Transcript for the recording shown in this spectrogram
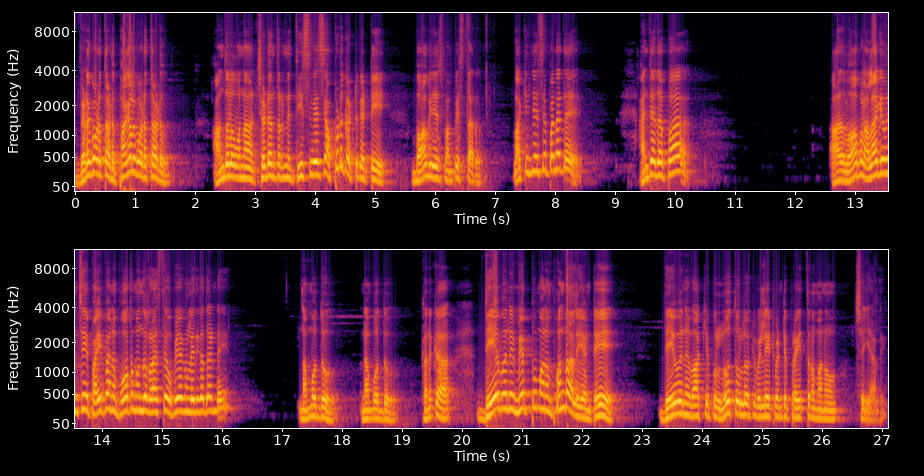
విడగొడతాడు పగలు కొడతాడు అందులో ఉన్న చెడంతరాన్ని తీసివేసి అప్పుడు కట్టుకట్టి బాగు చేసి పంపిస్తారు. వాకింగ్ చేసే పని అదే. అంతే తప్ప అది లోపల అలాగే ఉంచి పై పైన పూత మందులు రాస్తే ఉపయోగం లేదు కదండి? నమ్మొద్దు నమ్మొద్దు. కనుక దేవుని మెప్పు మనం పొందాలి అంటే దేవుని వాక్యపు లోతుల్లోకి వెళ్ళేటువంటి ప్రయత్నం మనం చేయాలి.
